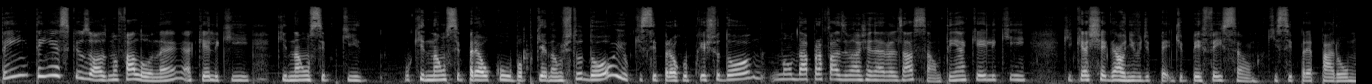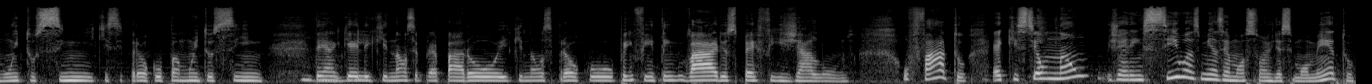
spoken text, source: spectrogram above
Tem, tem esse que o Osmo falou, né? Aquele que, que não se que o que não se preocupa porque não estudou e o que se preocupa porque estudou, não dá para fazer uma generalização. Tem aquele que, que quer chegar ao nível de, de perfeição, que se preparou muito sim e que se preocupa muito sim. Uhum. Tem aquele que não se preparou e que não se preocupa. Enfim, tem vários perfis de alunos. O fato é que se eu não gerencio as minhas emoções nesse momento,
